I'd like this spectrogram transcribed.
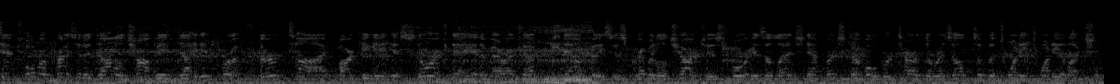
10, former President Donald Trump indicted for a third time, marking a historic day in America. He now faces criminal charges for his alleged efforts to overturn the results of the 2020 election.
